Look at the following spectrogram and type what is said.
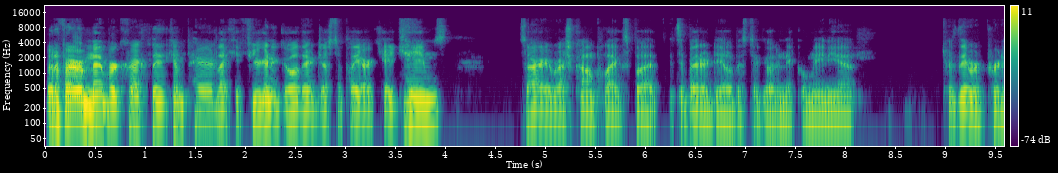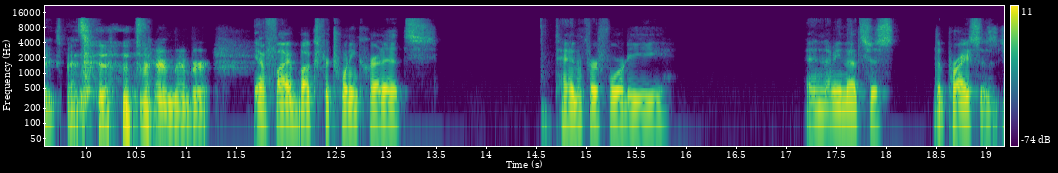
But if I remember correctly, compared like if you're gonna go there just to play arcade games, sorry, Rush Funplex, but it's a better deal just to go to Nickelmania because they were pretty expensive, if I remember. Yeah, five bucks for 20 credits, 10 for 40. And I mean, that's just the prices.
